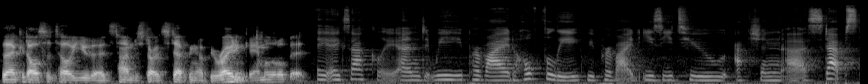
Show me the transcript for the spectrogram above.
So that could also tell you that it's time to start stepping up your writing game a little bit. Exactly. And we provide, hopefully, we provide easy to action uh, steps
